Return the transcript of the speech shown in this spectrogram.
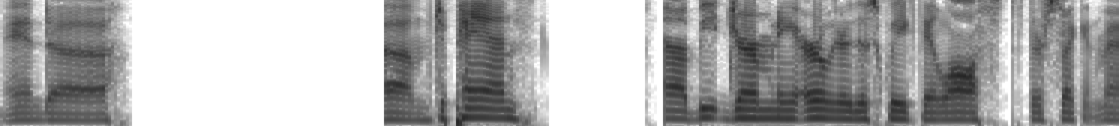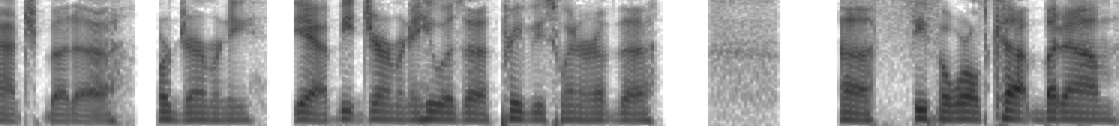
and uh, um, Japan uh, beat Germany earlier this week. They lost their second match, but uh, or Germany, yeah, beat Germany. He was a previous winner of the uh FIFA World Cup, but um.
